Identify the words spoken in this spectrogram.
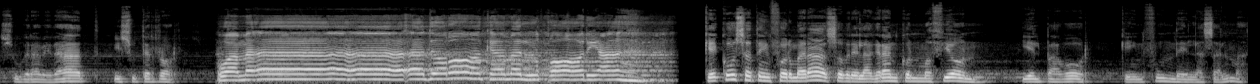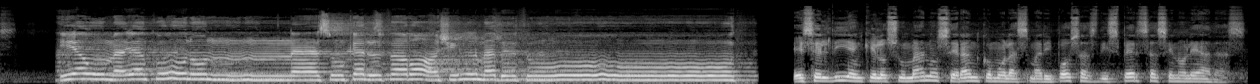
su gravedad y su terror. ¿Qué cosa te informará sobre la gran conmoción y el pavor que infunde en las almas? Es el día en que los humanos serán como las mariposas dispersas en oleadas,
